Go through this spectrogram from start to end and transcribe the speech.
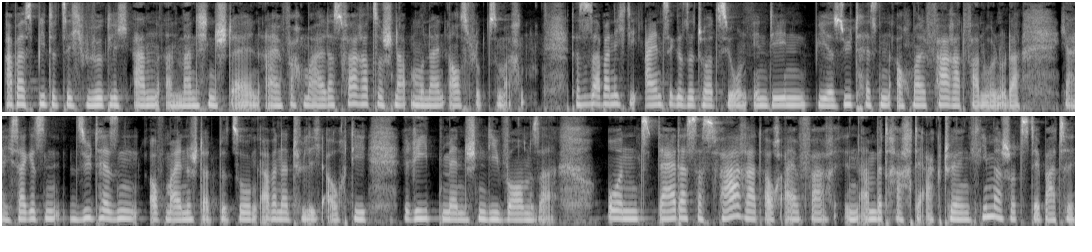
Aber es bietet sich wirklich an, an manchen Stellen einfach mal das Fahrrad zu schnappen und einen Ausflug zu machen. Das ist aber nicht die einzige Situation, in denen wir Südhessen auch mal Fahrrad fahren wollen oder ja, ich sage jetzt Südhessen auf meine Stadt bezogen, aber natürlich auch die Riedmenschen, die Wormser. Und daher, dass das Fahrrad auch einfach in Anbetracht der aktuellen Klimaschutzdebatte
